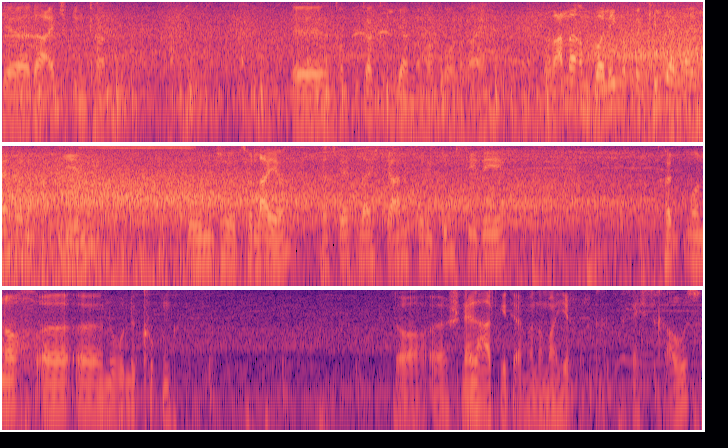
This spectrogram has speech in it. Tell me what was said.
der da einspringen kann. Äh, dann kommt Luca Kilian nochmal vorne rein. Da waren wir am überlegen, ob wir Kilian da eventuell noch abgeben. Und äh, zur Laie. Das wäre vielleicht gar nicht so die dümmste Idee. Könnten wir noch äh, äh eine Runde gucken. So, äh, Schnellhart geht ja einfach nochmal hier rechts raus.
